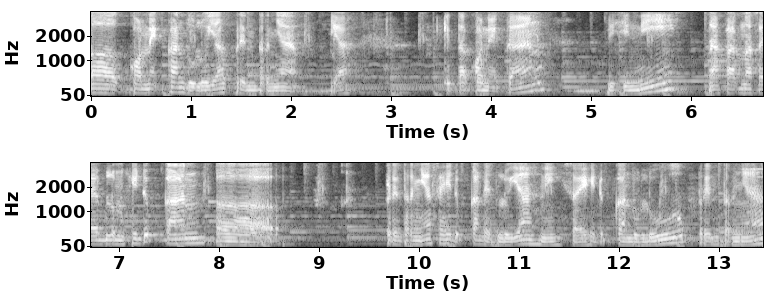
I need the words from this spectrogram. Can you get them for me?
uh, konekkan dulu ya printernya ya. Kita konekkan di sini. Nah karena saya belum hidupkan uh, printernya saya hidupkan dulu ya. Nih saya hidupkan dulu printernya.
